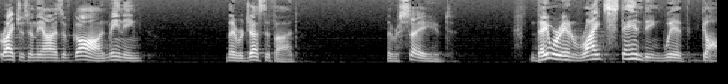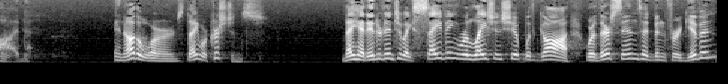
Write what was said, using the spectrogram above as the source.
righteous in the eyes of God, meaning they were justified, they were saved they were in right standing with God. In other words, they were Christians. They had entered into a saving relationship with God where their sins had been forgiven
